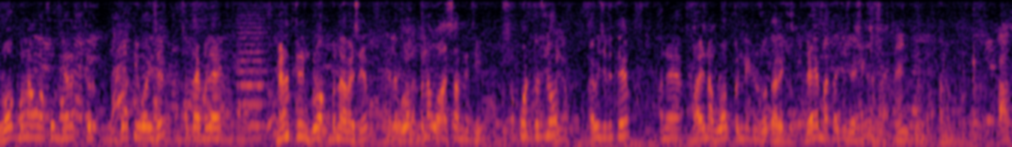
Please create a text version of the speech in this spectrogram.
વ્લોગ બનાવવામાં ખૂબ મહેનત પડતી હોય છે. છતાંય બધાએ મહેનત કરીને બ્લોગ બનાવે છે. એટલે બ્લોગ બનાવવો આસાન નથી. સપોર્ટ કરજો. આવી જ રીતે અને ભાઈના બ્લોગ કન્ટિન્યુ જોતા રહેજો. જય માતાજી જય શ્રી કૃષ્ણ. થેન્ક યુ ખાસ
